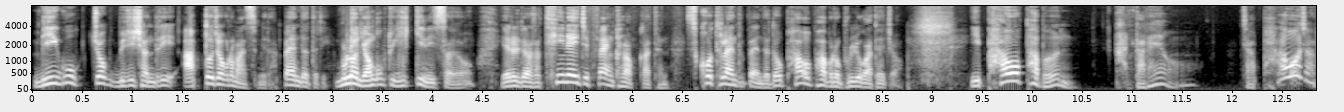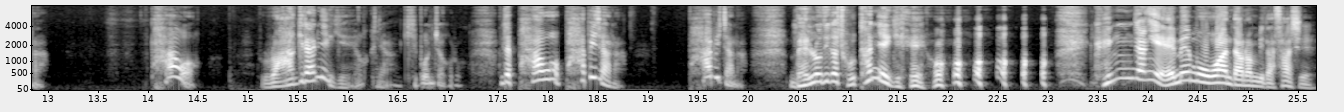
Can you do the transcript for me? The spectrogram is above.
미국 쪽 뮤지션들이 압도적으로 많습니다. 밴드들이. 물론 영국도 있긴 있어요. 예를 들어서 Teenage Fanclub 같은 스코틀랜드 밴드도 파워팝으로 분류가 되죠. 이 파워팝은 간단해요. 자, 파워잖아. 파워. 락이란 얘기예요. 그냥 기본적으로. 근데 power pop이잖아. 팝이잖아. 멜로디가 좋단 얘기예요. 굉장히 애매모호한 단어입니다, 사실.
